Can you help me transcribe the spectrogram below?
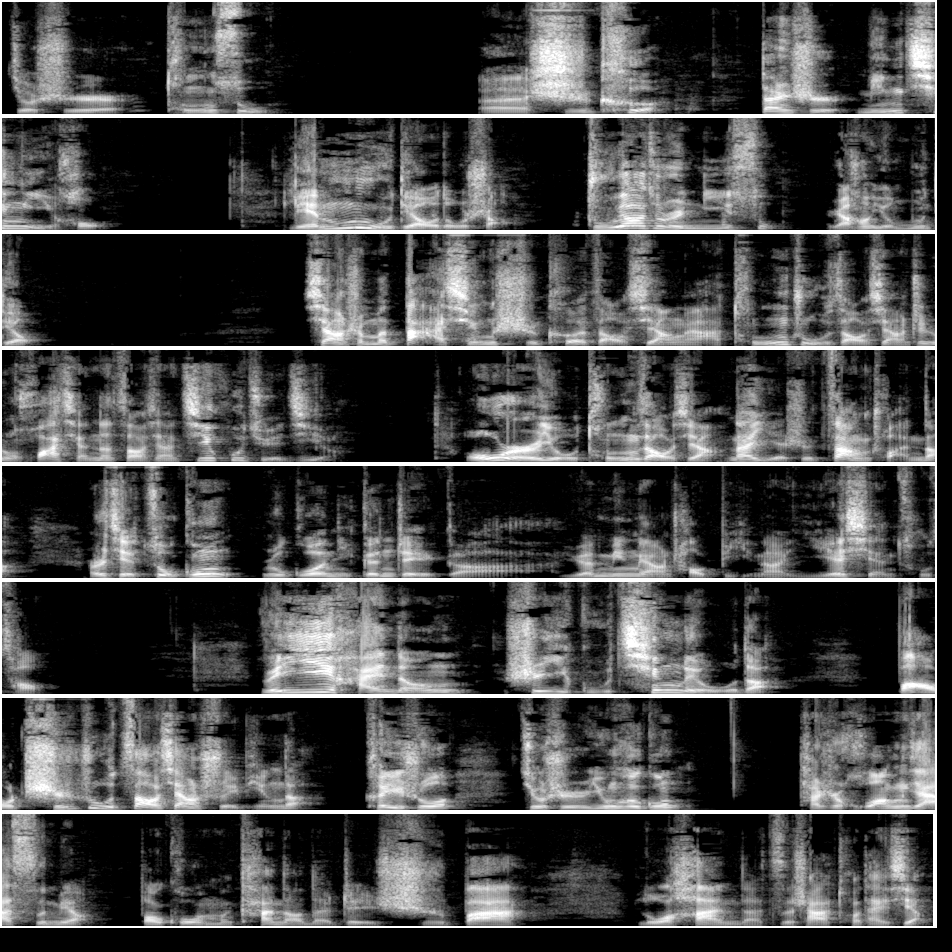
就是铜塑，呃石刻。但是明清以后，连木雕都少，主要就是泥塑，然后有木雕。像什么大型石刻造像啊、铜铸造像这种花钱的造像几乎绝迹了。偶尔有铜造像，那也是藏传的，而且做工，如果你跟这个元明两朝比呢，也显粗糙。唯一还能是一股清流的，保持住造像水平的，可以说就是雍和宫，它是皇家寺庙，包括我们看到的这十八罗汉的自杀脱胎像，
